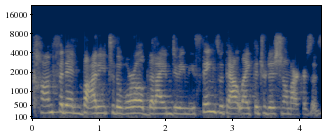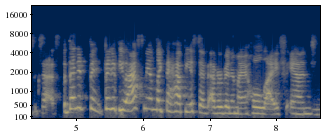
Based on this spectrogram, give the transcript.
confident body to the world that I am doing these things without like the traditional markers of success. But then, if, but, but if you ask me, I'm like the happiest I've ever been in my whole life, and mm-hmm.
